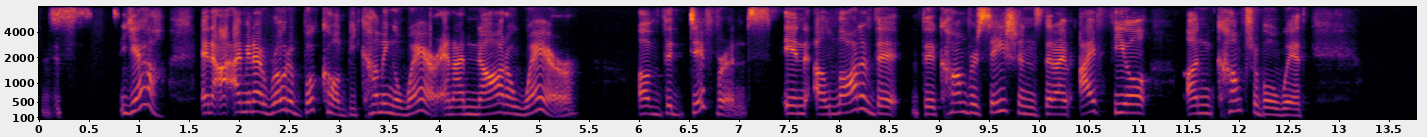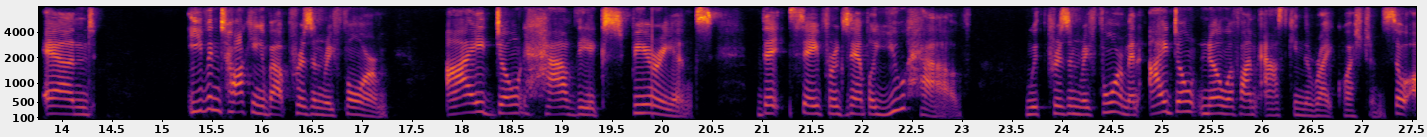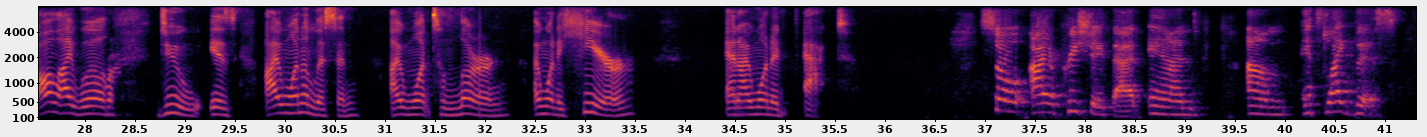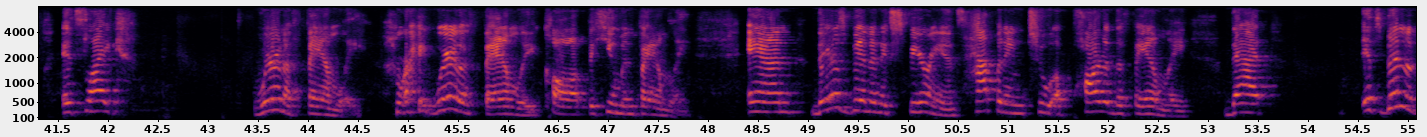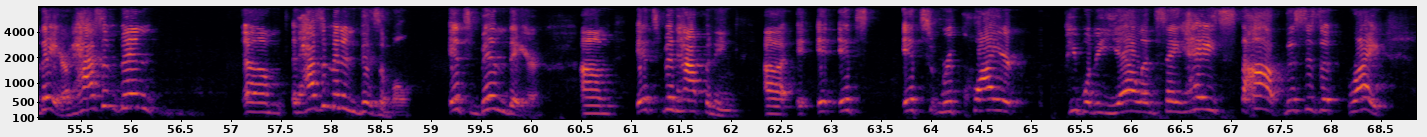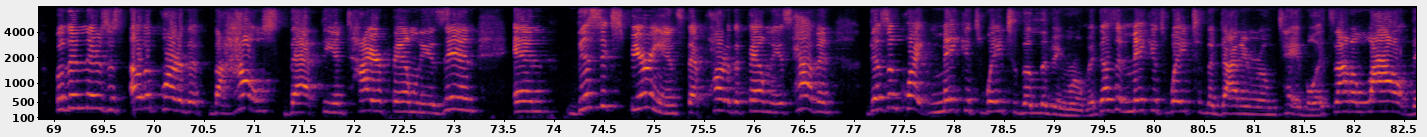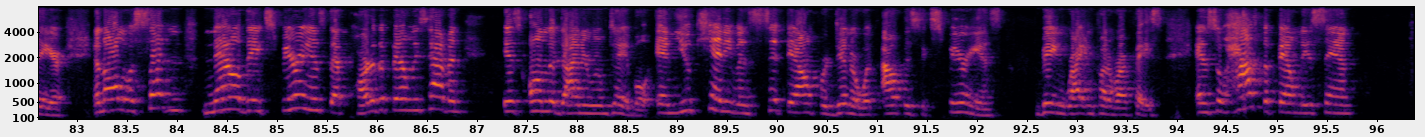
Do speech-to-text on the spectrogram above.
Yeah. And I, I mean, I wrote a book called Becoming Aware, and I'm not aware of the difference in a lot of the the conversations that I, I feel uncomfortable with. And even talking about prison reform, I don't have the experience that, say, for example, you have with prison reform. And I don't know if I'm asking the right questions. So all I will right. do is I want to listen, I want to learn, I want to hear, and I want to act. So I appreciate that. And um, it's like this it's like we're in a family, right? We're in a family called the human family. And there's been an experience happening to a part of the family that it's been there. It hasn't been um, it hasn't been invisible. It's been there. Um, it's been happening. Uh, it, it, it's it's required people to yell and say, "Hey, stop! This isn't right." But then there's this other part of the, the house that the entire family is in. And this experience that part of the family is having doesn't quite make its way to the living room. It doesn't make its way to the dining room table. It's not allowed there. And all of a sudden, now the experience that part of the family's having is on the dining room table. And you can't even sit down for dinner without this experience being right in front of our face. And so half the family is saying,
